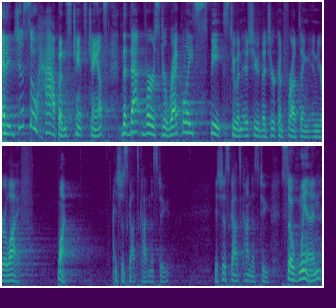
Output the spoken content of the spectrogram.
And it just so happens, chance, chance, that that verse directly speaks to an issue that you're confronting in your life. Why? It's just God's kindness to you. It's just God's kindness to you. So when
